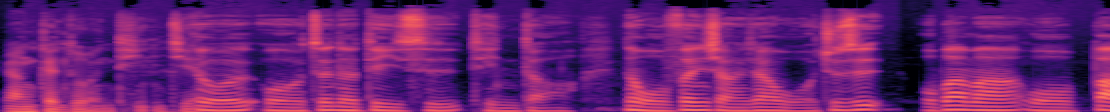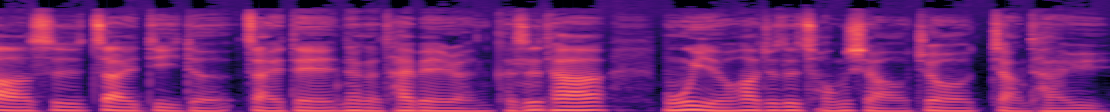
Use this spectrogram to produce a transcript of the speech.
让更多人听见。我我真的第一次听到。那我分享一下我，我就是我爸妈，我爸是在地的在地那个台北人，可是他母语的话就是从小就讲台语。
